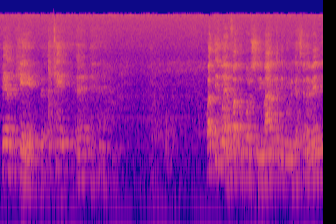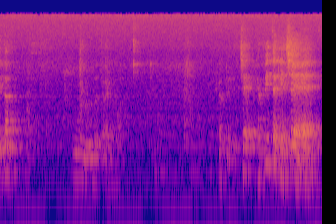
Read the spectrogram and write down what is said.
Perché? Perché eh, quanti di voi hanno fatto corsi di marketing, comunicazione e vendita? Uno, due, tre, quattro. Capite, cioè, capite che c'è?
